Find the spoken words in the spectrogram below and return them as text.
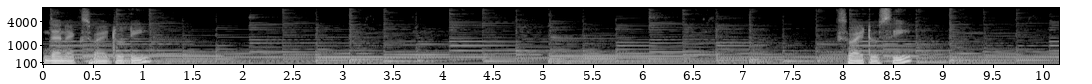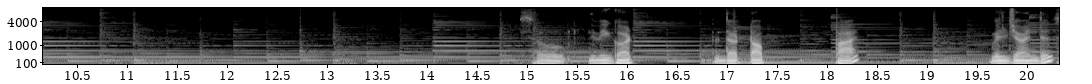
then xy to d. Xy to c. So we got the top part. We'll join this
